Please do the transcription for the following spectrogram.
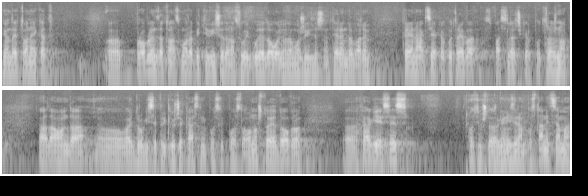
i onda je to nekad e, problem, zato nas mora biti više da nas uvijek bude dovoljno da može izaći na teren da barem krene akcija kako treba, spasilačka ili potražna, a da onda ovaj, drugi se priključe kasnije poslije posla. Ono što je dobro, HGSS osim što je organiziran po stanicama,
